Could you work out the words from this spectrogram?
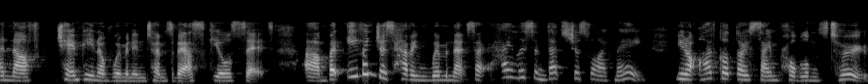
enough champion of women in terms of our skill set. Um, but even just having women that say, hey, listen, that's just like me. You know, I've got those same problems too.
